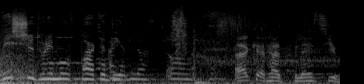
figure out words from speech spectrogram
This should remove part of the... lost all Akarat bless you.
